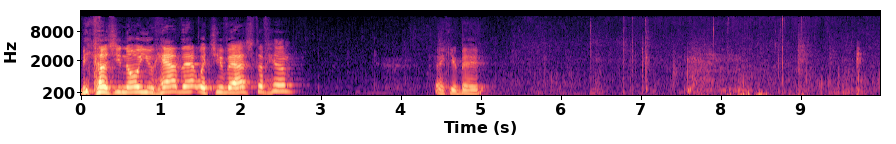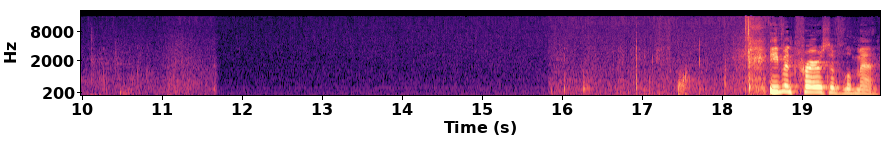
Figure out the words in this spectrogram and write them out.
Because you know you have that which you've asked of Him? Thank you, babe. Even prayers of lament.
